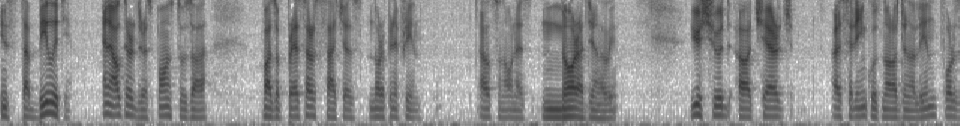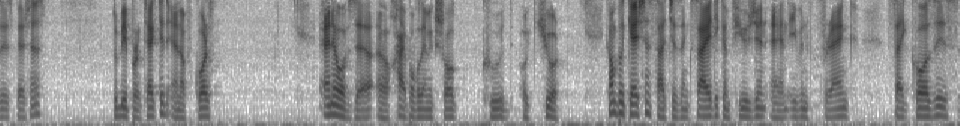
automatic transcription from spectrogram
instability and altered response to the vasopressors such as norepinephrine, also known as noradrenaline. You should uh, charge a syringe with noradrenaline for these patients to be protected, and of course, any of the uh, hypovolemic shock could occur. Complications such as anxiety, confusion, and even frank psychosis,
